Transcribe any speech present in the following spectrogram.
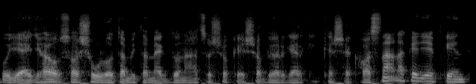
ugye egy ahhoz hasonlót, amit a McDonald'sosok és a burgerkikesek használnak egyébként,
